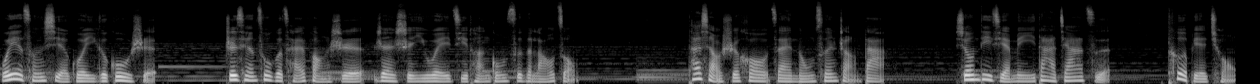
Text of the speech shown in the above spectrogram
我也曾写过一个故事，之前做过采访时，认识一位集团公司的老总。他小时候在农村长大，兄弟姐妹一大家子，特别穷。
